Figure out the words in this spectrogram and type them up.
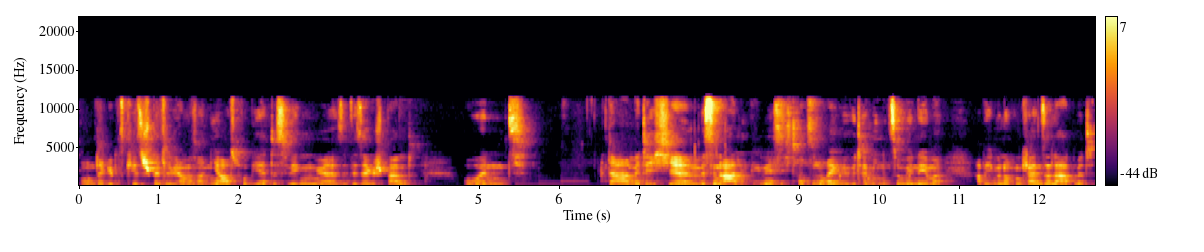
Und da gibt es Käsespätzle. Wir haben es noch nie ausprobiert, deswegen äh, sind wir sehr gespannt. Und damit ich äh, ein bisschen Alibi-mäßig trotzdem noch irgendwie Vitamine zu mir nehme, habe ich mir noch einen kleinen Salat mit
